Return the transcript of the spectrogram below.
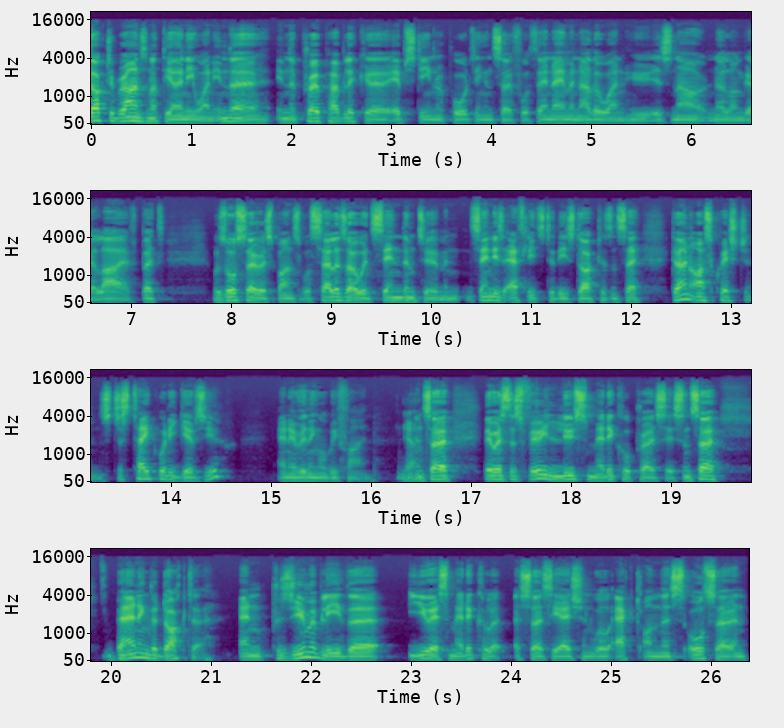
Dr. Brown's not the only one. In the in the ProPublica Epstein reporting and so forth, they name another one who is now no longer alive, but was also responsible. Salazar would send them to him and send his athletes to these doctors and say, Don't ask questions, just take what he gives you and everything will be fine. Yeah. And so there was this very loose medical process. And so banning the doctor and presumably the US Medical Association will act on this also. And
